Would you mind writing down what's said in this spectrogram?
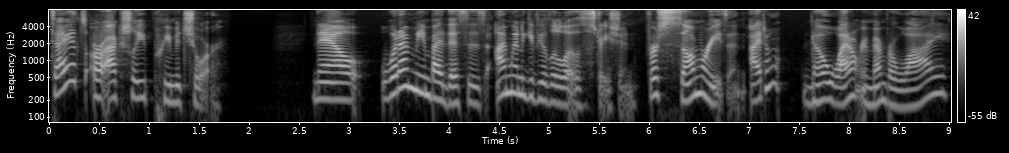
diets are actually premature. Now, what I mean by this is I'm going to give you a little illustration. For some reason, I don't know, I don't remember why,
